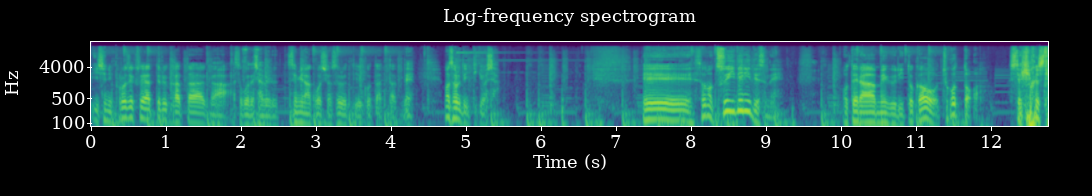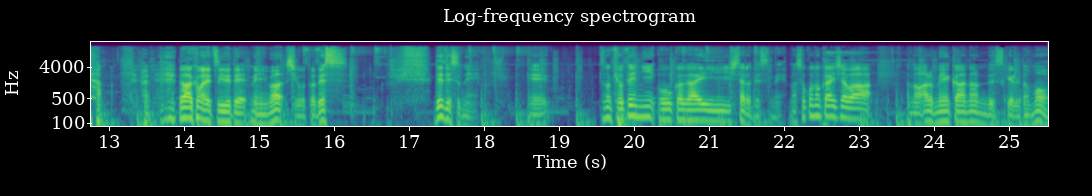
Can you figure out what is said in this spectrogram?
一緒にプロジェクトやってる方がそこで喋るセミナー講師をするっていうことだったんで、まあ、それで行ってきました。えーそのついでにですねお寺巡りとかをちょこっとしてきました。でもあくまでついででメインは仕事です。でですね、えーその拠点にお伺いしたらですね、まあ、そこの会社はあのあるメーカーなんですけれども、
